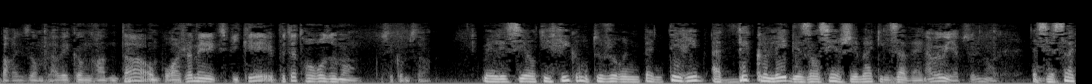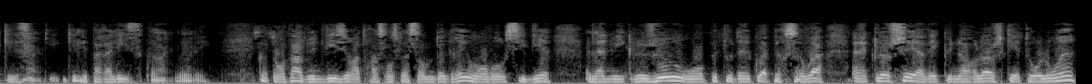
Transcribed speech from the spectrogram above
par exemple, avec un grand A, on ne pourra jamais l'expliquer, et peut-être heureusement que c'est comme ça. Mais les scientifiques ont toujours une peine terrible à décoller des anciens schémas qu'ils avaient. Ah oui, oui, absolument. Et c'est ça qui, Ouais. qui- qui les paralyse. Quoi. Ouais. Oui, oui. Quand on parle d'une vision à 360 degrés, où on voit aussi bien la nuit que le jour, où on peut tout d'un coup apercevoir un clocher avec une horloge qui est au loin,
